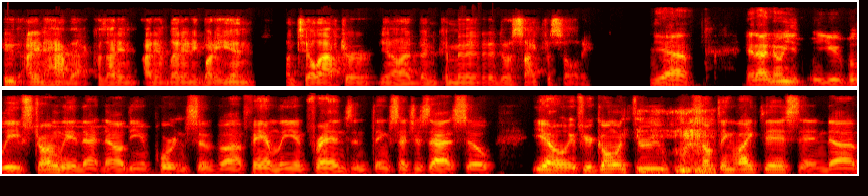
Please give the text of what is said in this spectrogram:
do. I didn't have that because I didn't, I didn't let anybody in until after, you know, I'd been committed to a psych facility. Yeah. and I know you you believe strongly in that now, the importance of uh, family and friends and things such as that. So, you know, if you're going through something like this, and uh,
